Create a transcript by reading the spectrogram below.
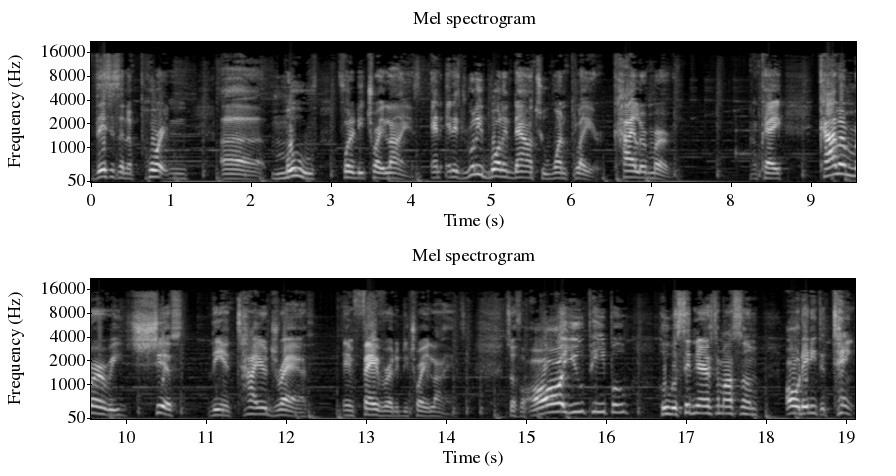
this is an important uh, move for the Detroit Lions, and and it's really boiling down to one player, Kyler Murray. Okay, Kyler Murray shifts the entire draft in favor of the Detroit Lions. So for all you people who was sitting there talking about some, oh, they need to tank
